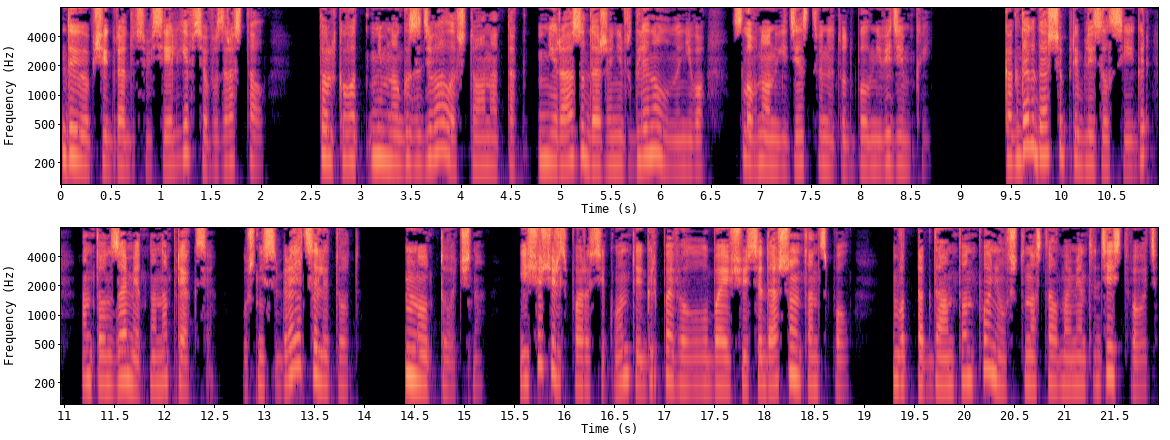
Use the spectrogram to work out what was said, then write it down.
Да и общий градус веселья все возрастал. Только вот немного задевало, что она так ни разу даже не взглянула на него, словно он единственный тут был невидимкой. Когда к Даше приблизился Игорь, Антон заметно напрягся. Уж не собирается ли тот? Ну, точно. Еще через пару секунд Игорь повел улыбающуюся Дашу на танцпол. Вот тогда Антон понял, что настал момент действовать.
